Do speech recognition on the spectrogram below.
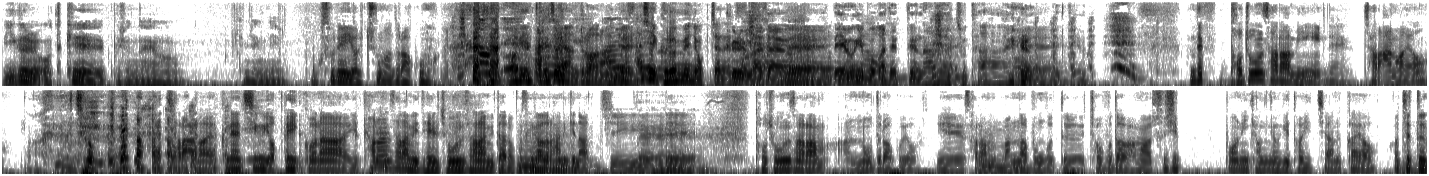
이걸 어떻게 보셨나요, 팀장님? 목소리에 열중하더라고. 머리에 도저히 안 들어왔는데. 아유, 사실 그런 면이 없잖아요. 그래 맞아요. 네. 네, 내용이 뭐가 됐든 아 좋다 이런 네. 느낌. 근데 더 좋은 사람이 네. 잘안 와요. 그쵸? 잘안 와요. 그냥 지금 옆에 있거나 이 편한 사람이 제일 좋은 사람이다라고 음. 생각을 하는 게 낫지. 네. 근데 더 좋은 사람 안 오더라고요. 예, 사람 음. 만나본 것들 저보다 아마 수십 번이 경력이 더 있지 않을까요? 어쨌든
